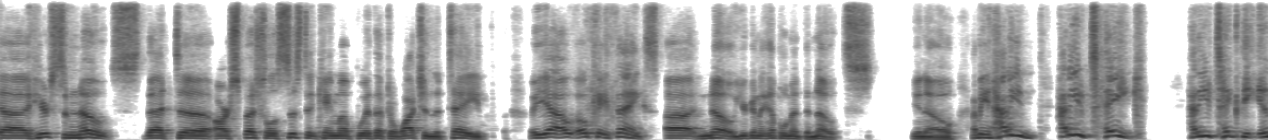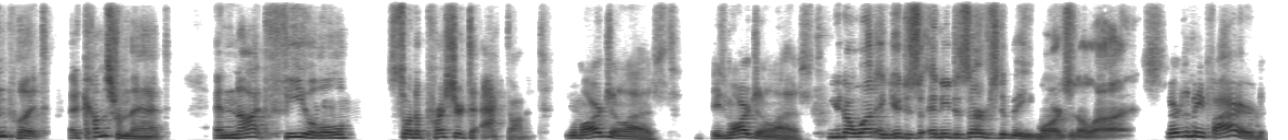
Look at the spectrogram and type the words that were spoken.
uh, here's some notes that uh, our special assistant came up with after watching the tape. But yeah, okay, thanks. Uh, no, you're going to implement the notes. You know, I mean, how do you how do you take how do you take the input that comes from that and not feel sort of pressure to act on it? you're marginalized. He's marginalized. You know what? And you des- and he deserves to be marginalized. Deserves to be fired.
